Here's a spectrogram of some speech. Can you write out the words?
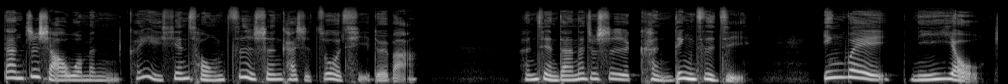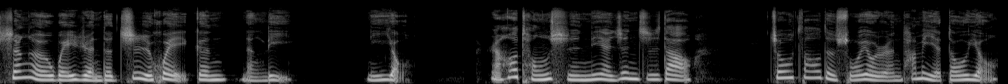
但至少我们可以先从自身开始做起，对吧？很简单，那就是肯定自己，因为你有生而为人的智慧跟能力，你有。然后同时你也认知到，周遭的所有人他们也都有。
